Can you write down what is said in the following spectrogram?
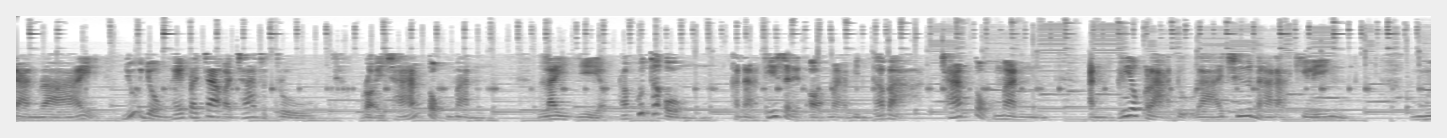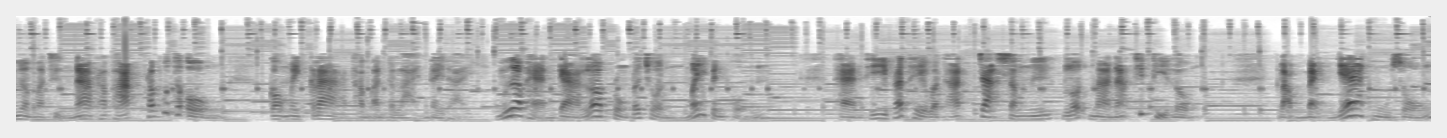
การร้าย ยุยงให้พระเจ้าอาชาติศัตรู ปล่อยช้างตกมัน ไล่เหยียบพระพุทธองค์ ขณะที่เสด็จออกมาบินทบาทช้างตกมันอัน เกลี้ยวกล่อมดุร้ายชื่อนาราคิลิง เมื่อมาถึงหน้าพระพักพระพุทธองค์ ก็ไม่กล้าทำอันตรายใด ๆ เมื่อแผนการลอบปรงพระชนไม่เป็นผล แทนที่พระเทวทัตจะสำนึกลดมานะทิฏฐิลง กลับแบ่งแยกหมู่สงฆ์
